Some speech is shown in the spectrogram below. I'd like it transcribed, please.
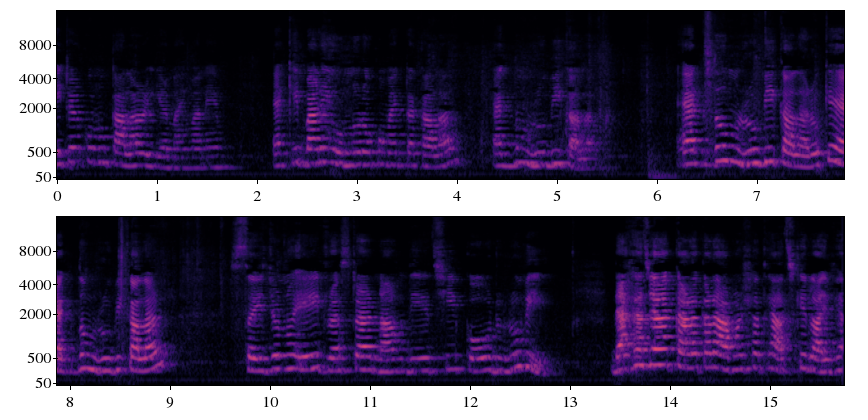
এইটার কোনো কালার ইয়ে নাই মানে একেবারেই অন্যরকম একটা কালার একদম রুবি কালার একদম রুবি কালার ওকে একদম রুবি কালার সেই জন্য এই ড্রেসটার নাম দিয়েছি কোড রুবি দেখা যাক কারা কারা আমার সাথে আজকে লাইভে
